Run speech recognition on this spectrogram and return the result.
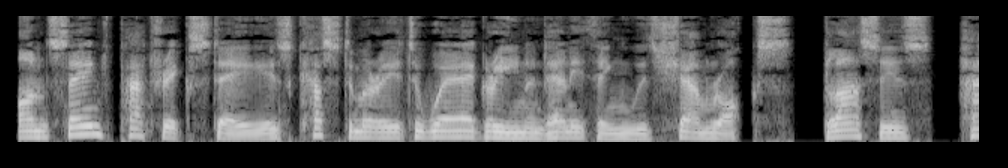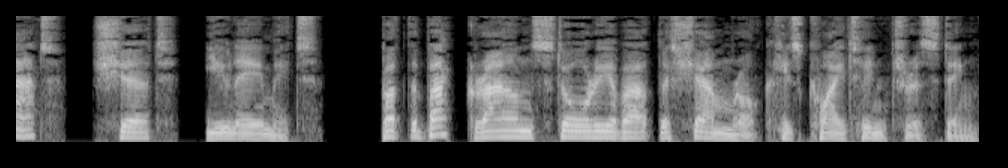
On St. Patrick's Day is customary to wear green and anything with shamrocks, glasses, hat, shirt, you name it. But the background story about the shamrock is quite interesting.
